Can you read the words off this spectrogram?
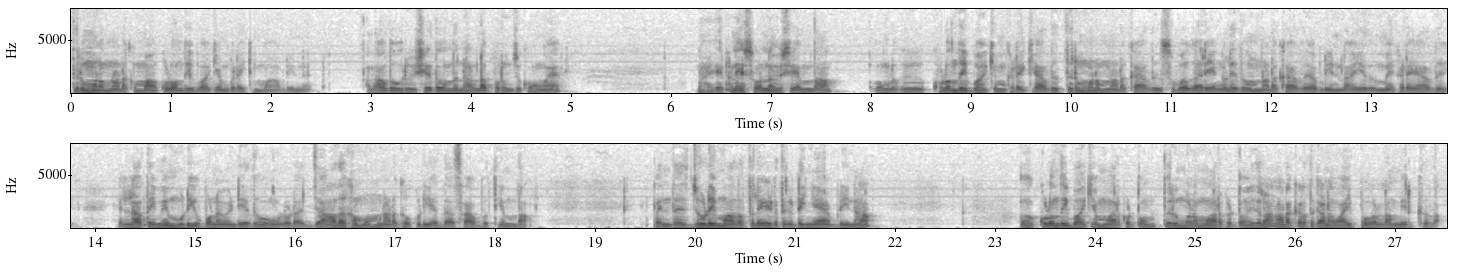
திருமணம் நடக்குமா? குழந்தை பாக்கியம் கிடைக்குமா? அப்படின்னு. அதாவது ஒரு விஷயத்த வந்து நல்லா புரிஞ்சுக்கோங்க. நான் ஏற்கனவே சொன்ன விஷயம்தான். உங்களுக்கு குழந்தை பாக்கியம் கிடைக்காது திருமணம் நடக்காது சுபகாரியங்கள் எதுவும் நடக்காது அப்படின்லாம் எதுவுமே கிடையாது. எல்லாத்தையுமே முடிவு பண்ண வேண்டியது உங்களோட ஜாதகமும் நடக்கக்கூடிய தசாபுத்தியம் தான் இப்போ இந்த ஜூலை மாதத்தில் எடுத்துக்கிட்டிங்க அப்படின்னா குழந்தை பாக்கியமாக இருக்கட்டும் திருமணமாக இருக்கட்டும் இதெல்லாம் நடக்கிறதுக்கான வாய்ப்புகள்லாம் இருக்குது தான்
